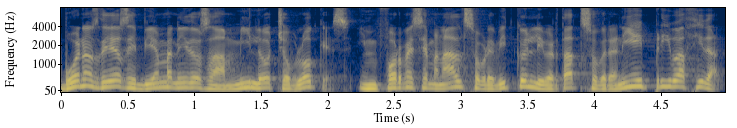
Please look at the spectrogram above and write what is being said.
Buenos días y bienvenidos a 1008 Bloques, informe semanal sobre Bitcoin, libertad, soberanía y privacidad.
